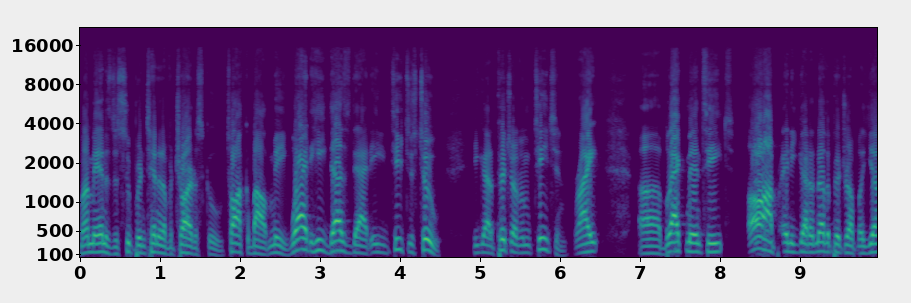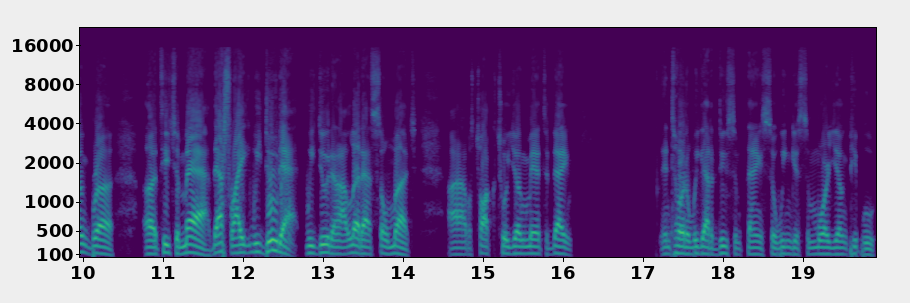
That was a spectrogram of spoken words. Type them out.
My man is the superintendent of a charter school. Talk about me. What he does that. He teaches too. He got a picture of him teaching, right? Uh, black men teach. Oh, and he got another picture of a young bruh uh, teaching math. That's right. We do that. We do that. I love that so much. I was talking to a young man today and told him we got to do some things so we can get some more young people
